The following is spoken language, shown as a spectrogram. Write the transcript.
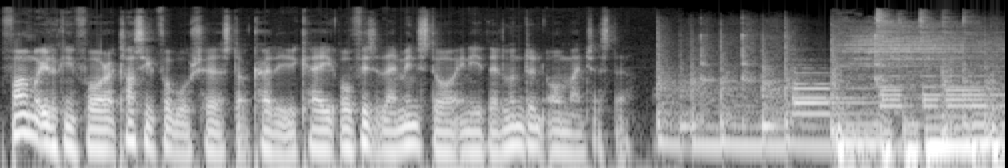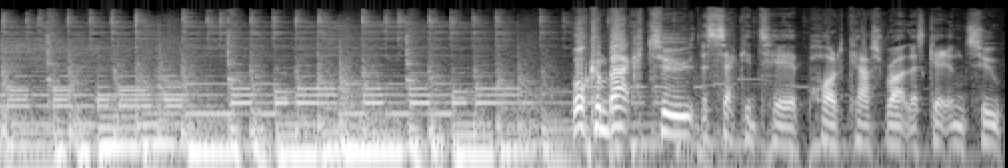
find what you're looking for at classicfootballshirts.co.uk or visit them in store in either London or Manchester. Welcome back to the second tier podcast. Right, let's get into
